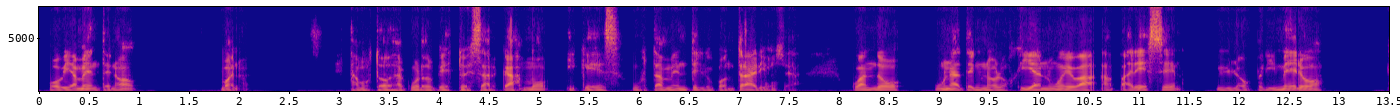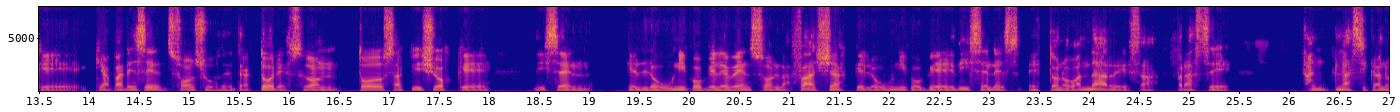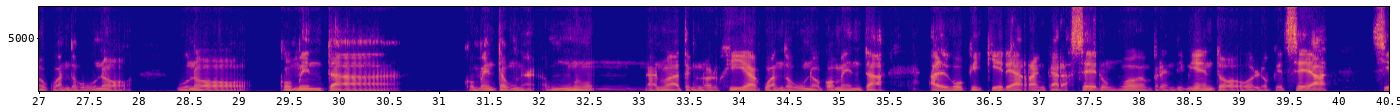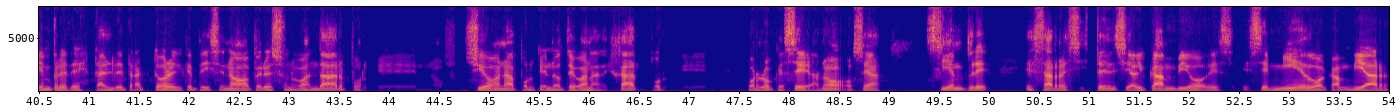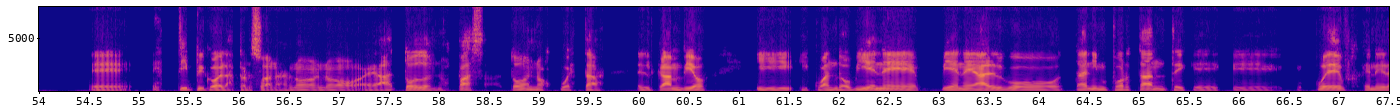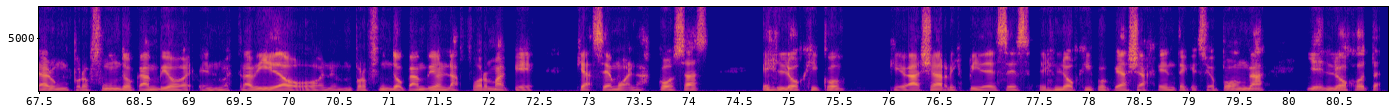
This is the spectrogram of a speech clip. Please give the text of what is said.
Obviamente, ¿no? Bueno, estamos todos de acuerdo que esto es sarcasmo y que es justamente lo contrario. O sea, cuando una tecnología nueva aparece, lo primero que, aparece son sus detractores, son todos aquellos que dicen que lo único que le ven son las fallas, que lo único que dicen es esto no va a andar, esa frase tan clásica, ¿no? Cuando uno, uno comenta, comenta una, una nueva tecnología, cuando uno comenta algo que quiere arrancar a hacer, un nuevo emprendimiento o lo que sea, siempre está el detractor, el que te dice, no, pero eso no va a andar porque no funciona, porque no te van a dejar, porque, por lo que sea, ¿no? O sea, siempre esa resistencia al cambio, es, ese miedo a cambiar, eh, es típico de las personas, ¿no? no eh, a todos nos pasa, a todos nos cuesta el cambio y, cuando viene, viene algo tan importante que, puede generar un profundo cambio en nuestra vida o, en un profundo cambio en la forma que, hacemos las cosas, es lógico que haya rispideces, es lógico que haya gente que se oponga y es,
